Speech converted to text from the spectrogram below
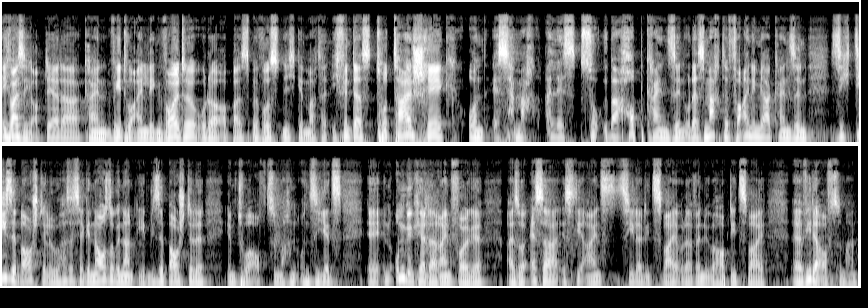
Ich weiß nicht, ob der da kein Veto einlegen wollte oder ob er es bewusst nicht gemacht hat. Ich finde das total schräg und es macht alles so überhaupt keinen Sinn oder es machte vor einem Jahr keinen Sinn, sich diese Baustelle, du hast es ja genauso genannt, eben diese Baustelle im Tor aufzumachen und sie jetzt äh, in umgekehrter Reihenfolge, also Esser ist die Eins, Zieler die Zwei oder wenn überhaupt die Zwei, äh, wieder aufzumachen.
